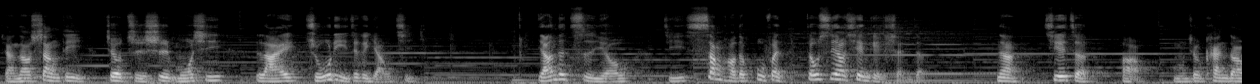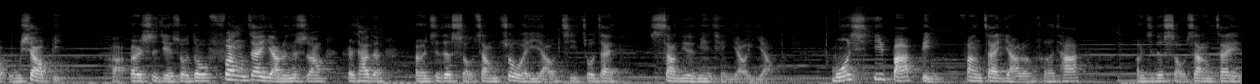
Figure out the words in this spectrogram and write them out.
讲到上帝就指示摩西来处理这个摇祭。羊的脂油及上好的部分都是要献给神的。那接着啊，我们就看到无效饼啊，二十四节说都放在亚伦的手上，而他的儿子的手上作为摇祭，坐在上帝的面前摇一摇。摩西把饼放在亚伦和他儿子的手上，在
